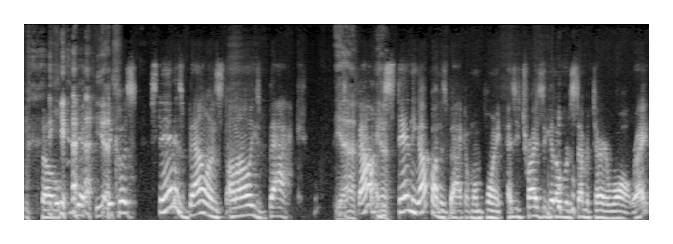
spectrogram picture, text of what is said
So Yeah, yeah, yes. because Stan is balanced on Ollie's back. Yeah. Bal- yeah. He's standing up on his back at one point as he tries to get over the cemetery wall, right?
